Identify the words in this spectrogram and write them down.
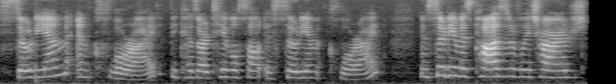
sodium and chloride, because our table salt is sodium chloride. And sodium is positively charged,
